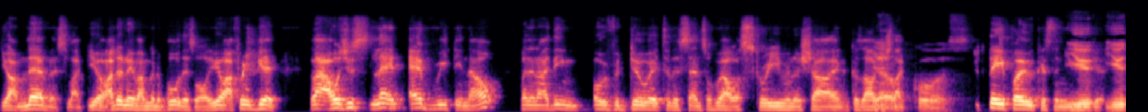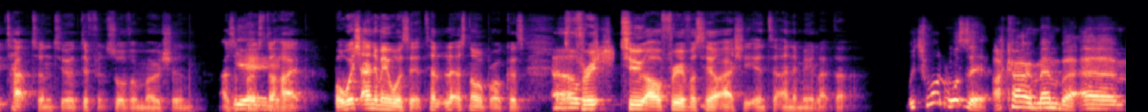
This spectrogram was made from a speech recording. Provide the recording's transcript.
yo, I'm nervous. Like, yo, I don't know if I'm gonna pull this, or yo, I feel good. Like I was just letting everything out, but then I didn't overdo it to the sense of where I was screaming or shouting because I was yeah, just like, of course. stay focused and you. You you tapped into a different sort of emotion as Yeah, opposed to yeah. hype. But which anime was it? Tell, let us know, bro. Because Oh, three, two out of three of us here are actually into anime like that. which one was it? I can't remember. Um,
